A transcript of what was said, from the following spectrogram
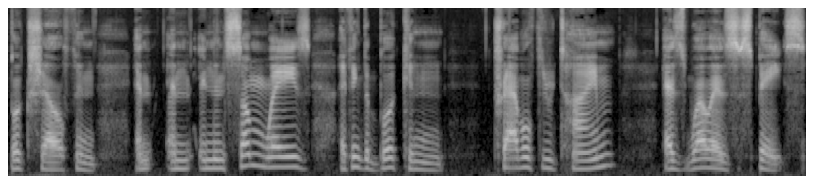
bookshelf. And and and and in some ways, I think the book can travel through time as well as space.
